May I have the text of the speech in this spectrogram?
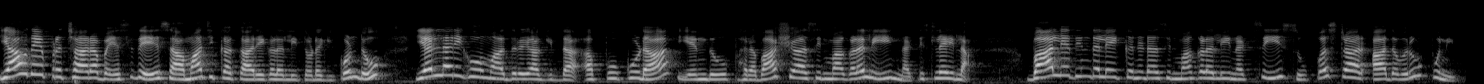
ಯಾವುದೇ ಪ್ರಚಾರ ಬಯಸದೆ ಸಾಮಾಜಿಕ ಕಾರ್ಯಗಳಲ್ಲಿ ತೊಡಗಿಕೊಂಡು ಎಲ್ಲರಿಗೂ ಮಾದರಿಯಾಗಿದ್ದ ಅಪ್ಪು ಕೂಡ ಎಂದು ಪರಭಾಷಾ ಸಿನಿಮಾಗಳಲ್ಲಿ ನಟಿಸಲೇ ಇಲ್ಲ. ಬಾಲ್ಯದಿಂದಲೇ ಕನ್ನಡ ಸಿನಿಮಾಗಳಲ್ಲಿ ನಟಿಸಿ ಸೂಪರ್ ಸ್ಟಾರ್ ಆದವರು ಪುನೀತ್.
